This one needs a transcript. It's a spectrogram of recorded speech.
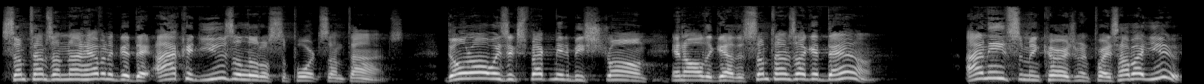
Sometimes I'm not having a good day. I could use a little support sometimes. Don't always expect me to be strong and all together. Sometimes I get down. I need some encouragement, praise. How about you?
